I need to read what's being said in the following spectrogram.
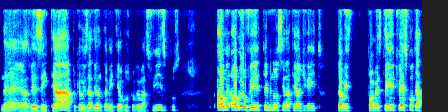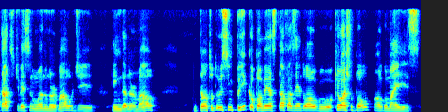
né, às vezes entrar, porque o Luiz Adriano também tem alguns problemas físicos. Ao, ao meu ver, terminou sem lateral direito. Talvez Palmeiras teria, tivesse contratado se tivesse num ano normal, de renda normal. Então tudo isso implica o Palmeiras estar tá fazendo algo que eu acho bom, algo mais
